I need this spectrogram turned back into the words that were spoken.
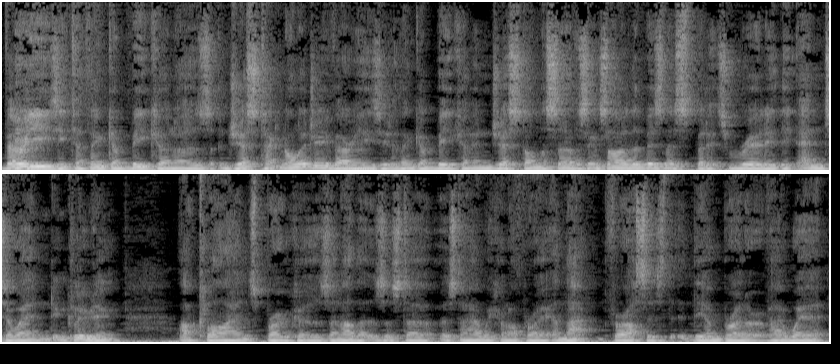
very easy to think of Beacon as just technology, very easy to think of Beacon in just on the servicing side of the business, but it's really the end to end, including our clients, brokers, and others as to as to how we can operate. And that for us is the umbrella of how we're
